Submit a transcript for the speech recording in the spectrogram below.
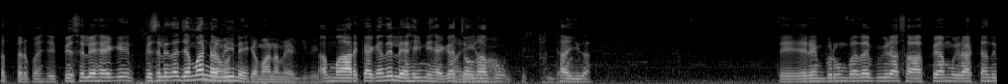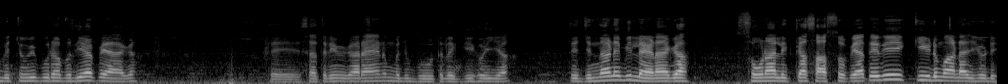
70 ਪੈਸੇ। ਪਿਛਲੇ ਹੈਗੇ ਪਿਛਲੇ ਤਾਂ ਜਮਾ ਨਵੀਂ ਨੇ। ਜਮਾ ਨਵੇਂ ਜੀ ਆ ਮਾਰਕਾ ਕਹਿੰਦੇ ਲਿਆ ਹੀ ਨਹੀਂ ਹੈਗਾ ਹਾਂਜੀ, 14 ਹਾਂ, ਪੁ- ਪਿਛ- 28 ਦਾ। ਤੇ ਰਿੰਬ ਰੂੰਬਾਂ ਦਾ ਪੂਰਾ ਸਾਫ਼ ਪਿਆ ਮਗਰਾਟਾਂ ਦੇ ਵਿੱਚੋਂ ਵੀ ਪੂਰਾ ਵਧੀਆ ਪਿਆ ਹੈਗਾ। ਤੇ ਸਤਰੀ ਵਗੈਰਾ ਐਨ ਮਜ਼ਬੂਤ ਲੱਗੀ ਹੋਈ ਆ। ਤੇ ਜਿਨ੍ਹਾਂ ਨੇ ਵੀ ਲੈਣਾ ਹੈਗਾ ਸੋਨਾ ਲਿਕਾ 750 ਤੇ ਇਹਦੀ ਕੀ ਡਿਮਾਂਡ ਆ ਜੀ ਤੁਹਾਡੀ?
